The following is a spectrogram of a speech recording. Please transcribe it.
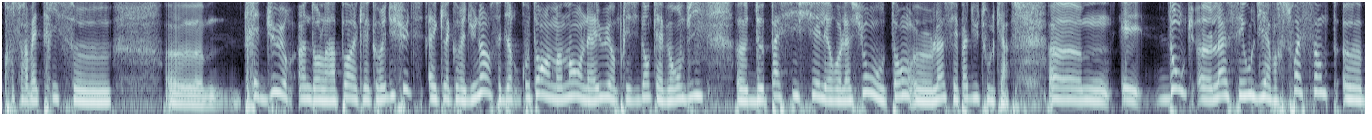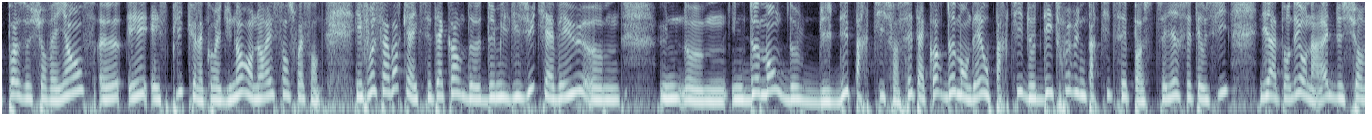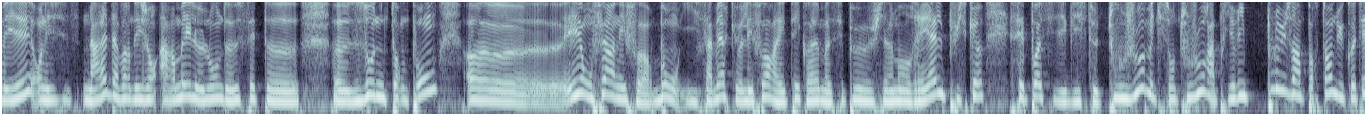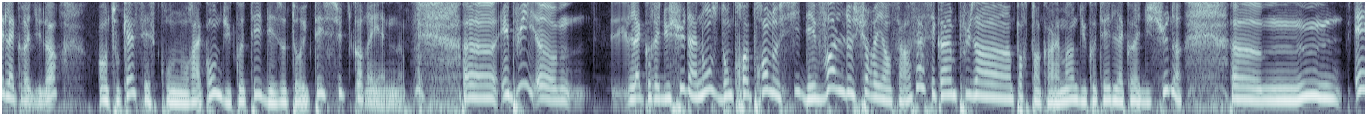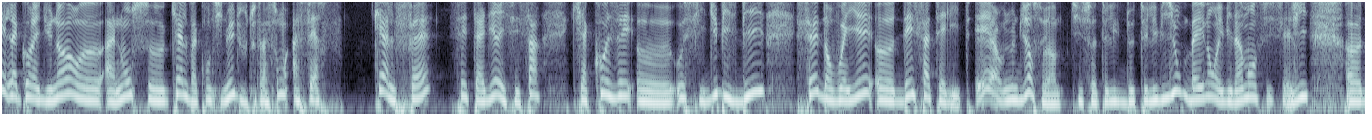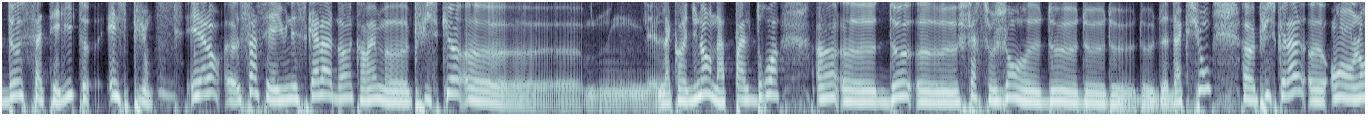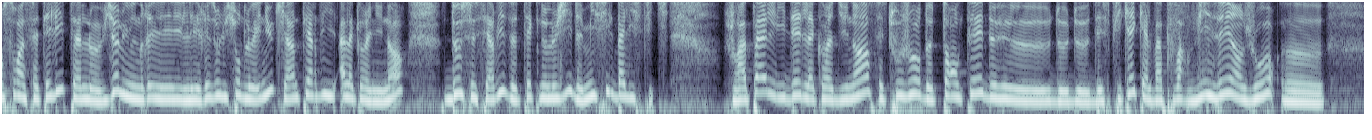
conservatrice très dure hein, dans le rapport avec la Corée du Sud, avec la Corée du Nord. C'est-à-dire qu'autant à un moment on a eu un président qui avait envie de pacifier les relations, autant là c'est pas du tout le cas. Euh, et donc euh, là, Séoul dit avoir 60 euh, postes de surveillance et explique que la Corée du Nord en aurait 160. Il faut savoir qu'avec cet accord de 2018, il y avait eu une, demande de, de- des partis. Enfin, cet accord demandait aux partis de détruire une partie de ces postes. C'est-à-dire, c'était aussi dire attendez, on arrête de surveiller, on, on arrête d'avoir des gens armés le long de cette zone tampon et on fait un effort. Bon, il s'avère que l'effort a été quand même assez peu finalement réel puisque ces postes ils existent toujours, mais qui sont toujours a priori plus importants du côté de la Corée du Nord. En tout cas, c'est ce qu'on nous raconte du côté des autorités sud-coréennes. Euh, et puis, euh, la Corée du Sud annonce donc reprendre aussi des vols de surveillance. Alors ça, c'est quand même plus important quand même hein, du côté de la Corée du Sud. Euh, et la Corée du Nord euh, annonce euh, qu'elle va continuer de toute façon à faire ce qu'elle fait c'est-à-dire, et c'est ça qui a causé euh, aussi du bisbille, c'est d'envoyer euh, des satellites. Et on me dire, c'est un petit satellite de télévision Ben non, évidemment, s'il s'agit euh, de satellites espions. Et alors, ça, c'est une escalade hein, quand même, puisque la Corée du Nord n'a pas le droit hein, de faire ce genre de d'action, puisque là, en lançant un satellite, elle viole les résolutions de l'ONU qui interdit à la Corée du Nord de ce service de technologie de missiles balistiques. Je vous rappelle, l'idée de la Corée du Nord, c'est toujours de tenter de, d'expliquer qu'elle va pouvoir viser un jour euh,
